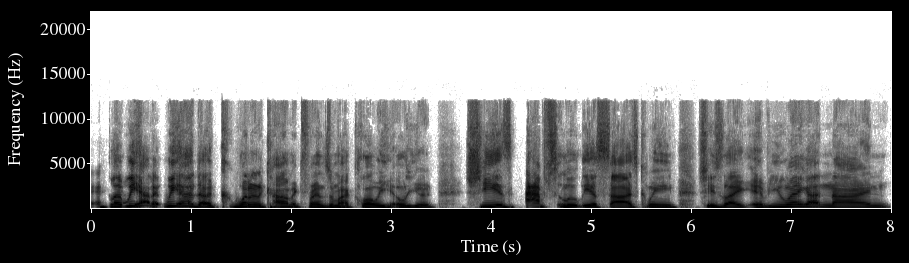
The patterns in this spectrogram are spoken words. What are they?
but we had a, we had a, one of the comic friends of mine, Chloe Hilliard. She is absolutely a size queen. She's like, if you ain't got nine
